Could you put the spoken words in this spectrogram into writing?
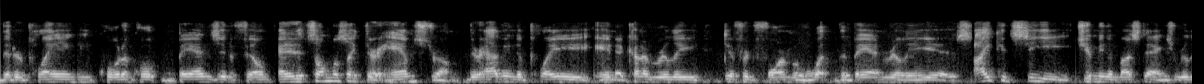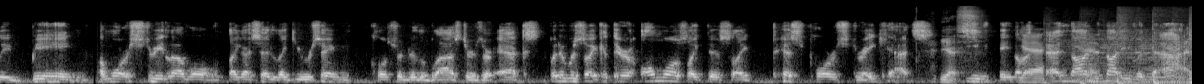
that are playing quote unquote bands in a film and it's almost like they're hamstrung. They're having to play in a kind of really different form of what the band really is. I could see Jimmy the Mustangs really being a more street level, like I said, like you were saying, closer to the Blasters or X, but it was like they're almost like this like piss poor stray cats. Yes. You- you know, Yeah, and not yeah. not even that.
